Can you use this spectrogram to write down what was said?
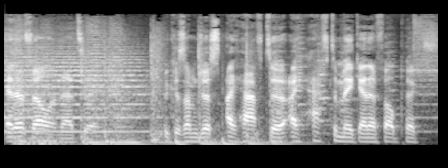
NFL, and that's it. Because I'm just, I have to, I have to make NFL picks.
